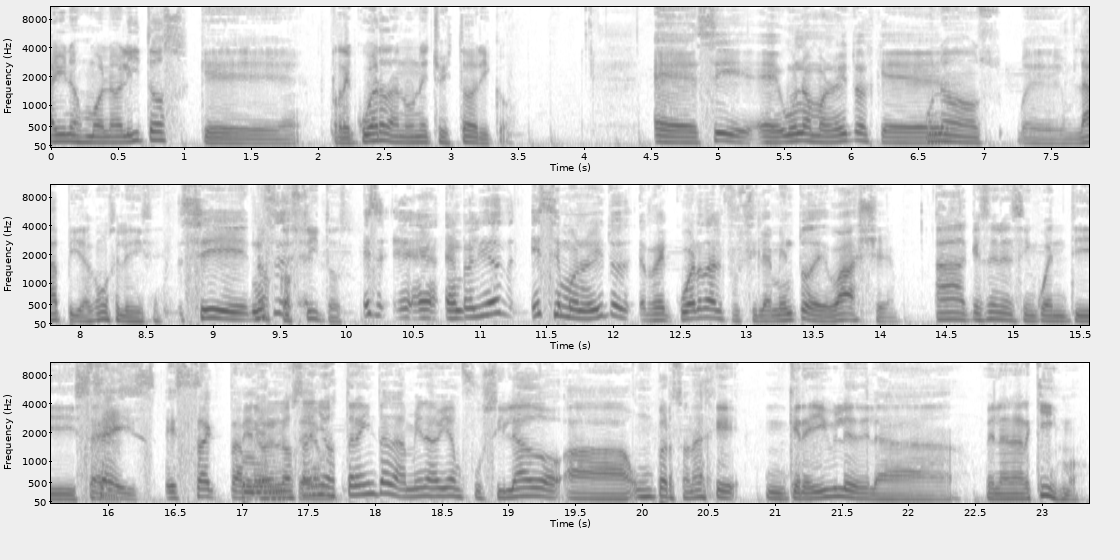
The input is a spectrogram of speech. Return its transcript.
hay unos monolitos que recuerdan un hecho histórico. Eh, sí, eh, unos monolitos que... Unos eh, lápidas, ¿cómo se le dice? Sí, no unos sé, cositos. es- eh, en realidad, ese monolito recuerda al fusilamiento de Valle. Ah, que es en el 56. Seis, exactamente. Pero en los años 30 también habían fusilado a un personaje increíble de la, del anarquismo.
